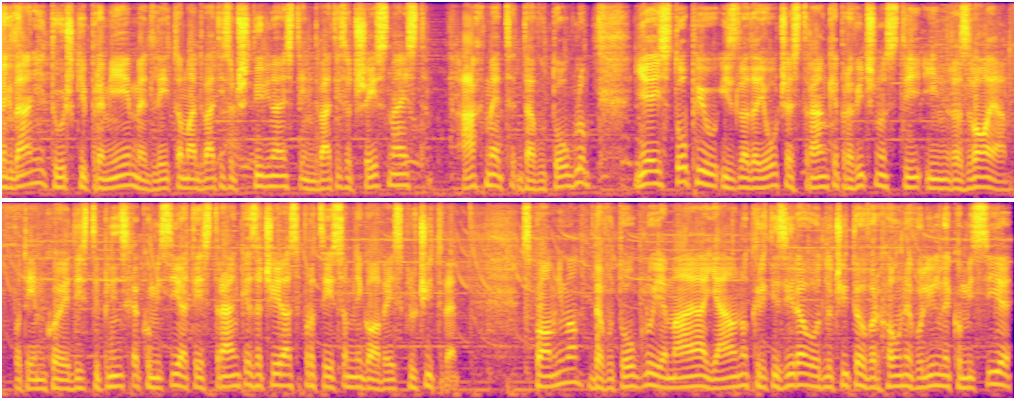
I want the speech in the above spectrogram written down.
Nekdani turški premijer med letoma 2014 in 2016 Ahmed Davutoglu je izstopil iz vladajoče stranke pravičnosti in razvoja, potem ko je disciplinska komisija te stranke začela s procesom njegove izključitve. Spomnimo, da Vutoglu je maja javno kritiziral odločitev Vrhovne volilne komisije,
